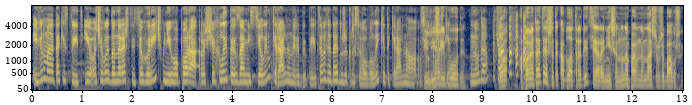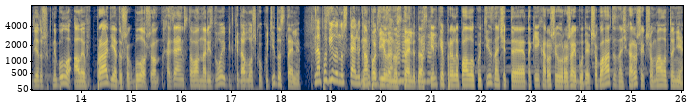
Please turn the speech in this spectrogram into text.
І він у мене так і стоїть. І очевидно, нарешті цього річ мені його пора розчехлити замість ялинки, реально нарядити. І це виглядає дуже красиво. Великі, такі реально Ціліший колоски. буде. Ну да. Чого? А пам'ятаєте, що така була традиція раніше? Ну, напевне, в наших вже бабушок, дідушок не було, але в прадідушок було, що хазяїн вставав на різдво і підкидав ложку куті до стелі. На побілену стелю. ти на хотів побілену сказати. стелю. Да. Скільки прилипало куті, значить е, такий хороший урожай буде. Якщо багато, значить хороший, якщо мало, то ні.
